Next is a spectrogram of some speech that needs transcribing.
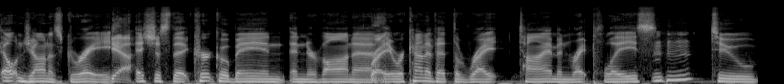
Elton John is great. Yeah. It's just that Kurt Cobain and Nirvana, Right. they were kind of at the right time and right place to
